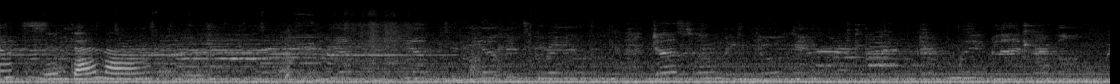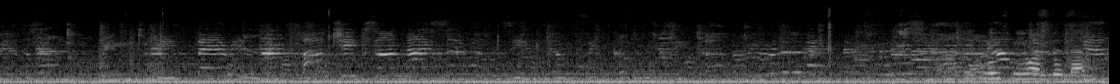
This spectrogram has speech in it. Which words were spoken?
Nutella. It makes me want to dance.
